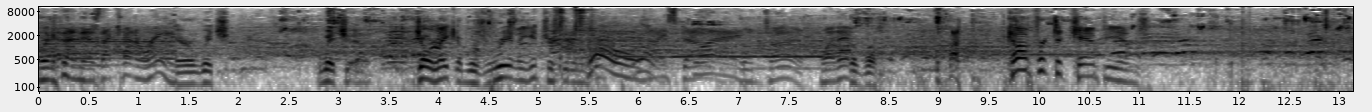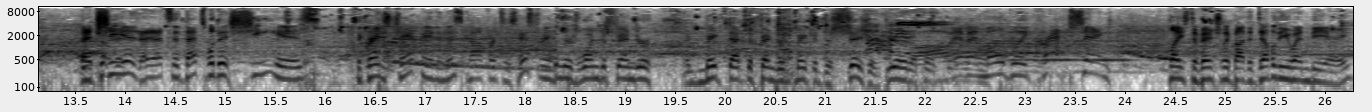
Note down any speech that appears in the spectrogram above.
Look at that, there's that kind of range. there, which which uh, Joe Lacob was really interested in. Whoa, nice Down play. One time. Boy, they- Comfort to champions. and she is, that's it, that's what it is. She is the greatest champion in this conference's history. When there's one defender and make that defender make a decision. Beautiful. Oh, Evan Mobley crashing. Placed eventually by the WNBA.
